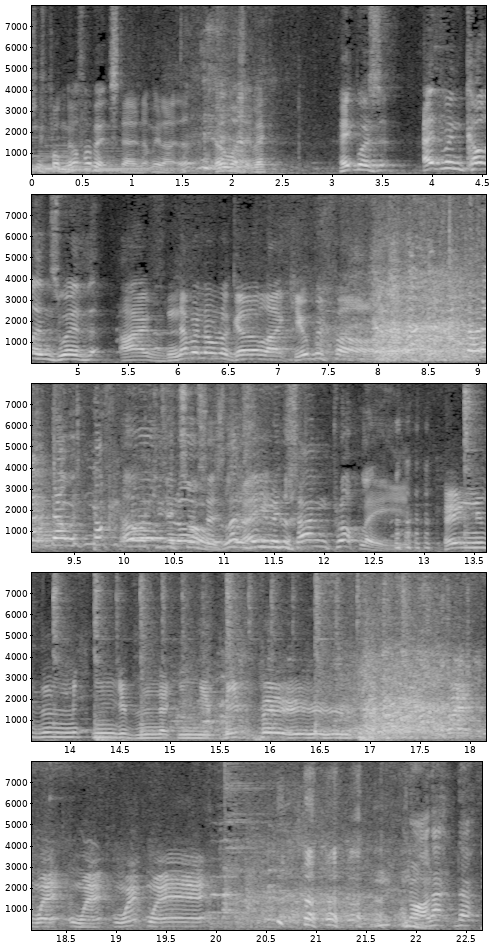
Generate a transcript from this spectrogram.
She's put me off a bit staring at me like that. Who was it, Vic? It was Edwyn Collins with I've Never Known a Girl Like You Before. No, that, that was nothing Oh, like it at all. horses. Let's hear it sang properly. No, that, that,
